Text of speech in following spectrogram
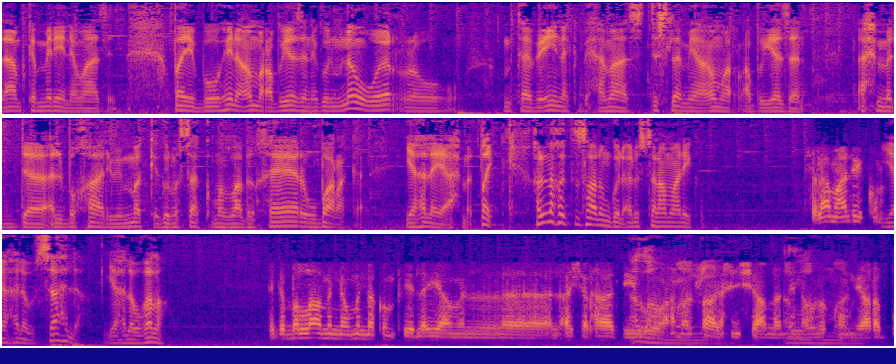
لا مكملين يا مازن. طيب وهنا عمر أبو يزن يقول منور و... متابعينك بحماس. تسلم يا عمر أبو يزن. أحمد البخاري من مكة يقول مساكم الله بالخير وبركة. يا هلا يا أحمد. طيب خلينا ناخذ اتصال ونقول ألو السلام عليكم. السلام عليكم. يا هلا وسهلا. يا هلا وغلا. تقبل الله منا ومنكم في الأيام العشر هذه وعمل صالح إن شاء الله. لنا ولكم يا رب.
